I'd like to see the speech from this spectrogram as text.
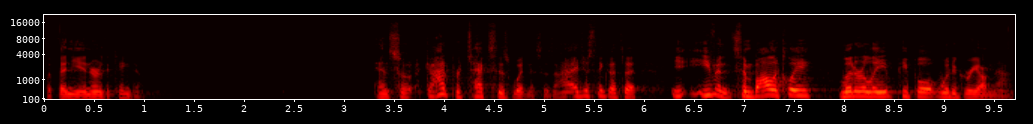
but then you enter the kingdom. And so God protects his witnesses. I just think that's a, even symbolically, literally, people would agree on that.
